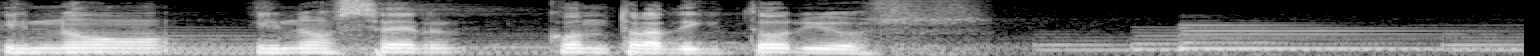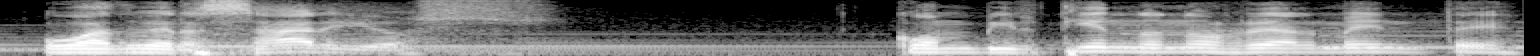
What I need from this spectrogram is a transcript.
y no, y no ser contradictorios o adversarios, convirtiéndonos realmente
